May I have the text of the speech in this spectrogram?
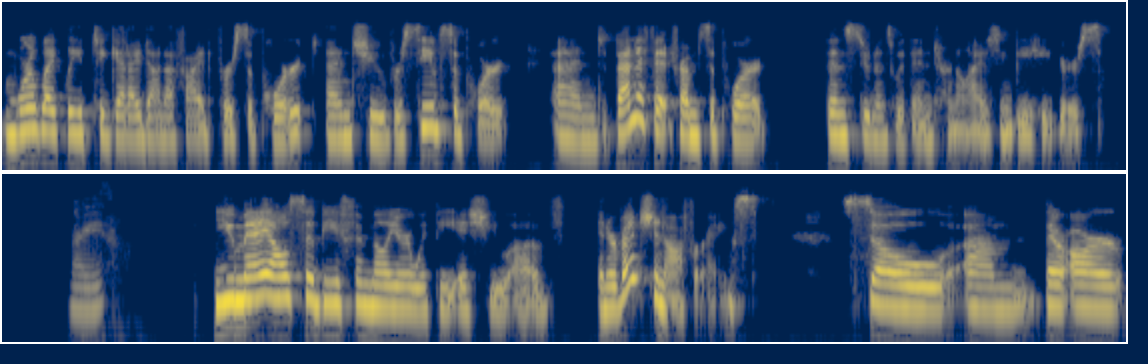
more likely to get identified for support and to receive support and benefit from support than students with internalizing behaviors. Right. You may also be familiar with the issue of intervention offerings. So um, there are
